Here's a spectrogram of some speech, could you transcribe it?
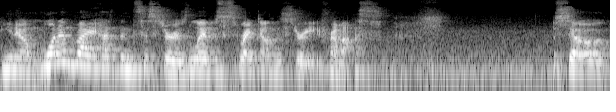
you know, one of my husband's sisters lives right down the street from us. So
